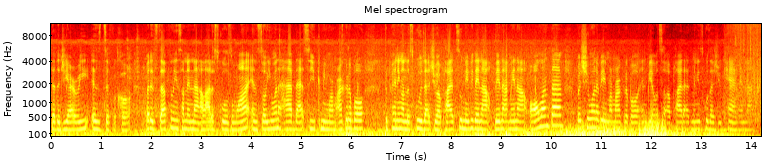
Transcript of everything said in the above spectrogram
that the GRE is difficult, but it's definitely something that a lot of schools want, and so you want to have that so you can be more marketable. Depending on the schools that you apply to, maybe they not they not may not all want them, but you want to be more marketable and be able to apply to as many schools as you can. And that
